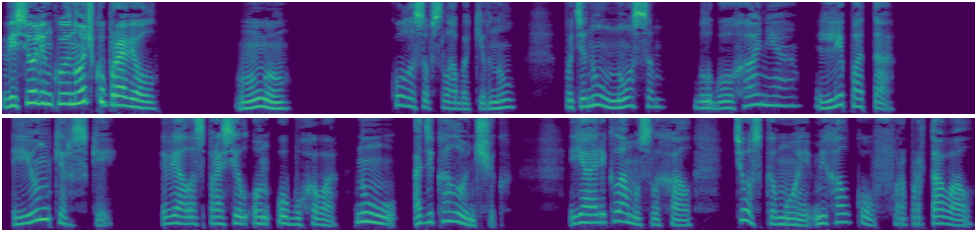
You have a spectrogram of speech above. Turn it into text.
веселенькую ночку провел?» «Угу». Колосов слабо кивнул, потянул носом, благоухание, лепота. «Юнкерский?» — вяло спросил он Обухова. «Ну, одеколончик. Я рекламу слыхал. Тезка мой, Михалков, рапортовал.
